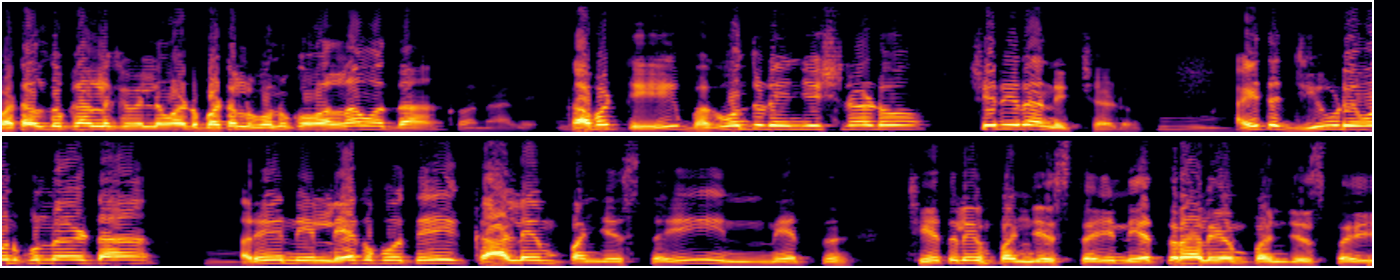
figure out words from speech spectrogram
బట్టల దుకాణాలకు వెళ్ళినవాడు బట్టలు కొనుక్కోవాలనా వద్దా? కొనాలి. కాబట్టి భగవంతుడు ఏం చేసినాడు? శరీరాన్ని ఇచ్చాడు. అయితే జీవుడు ఏమనుకున్నాడట? అరే నేను లేకపోతే కాళ్ళు ఏం పనిచేస్తాయి నేత్ర చేతులు ఏం పనిచేస్తాయి నేత్రాలు ఏం పనిచేస్తాయి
